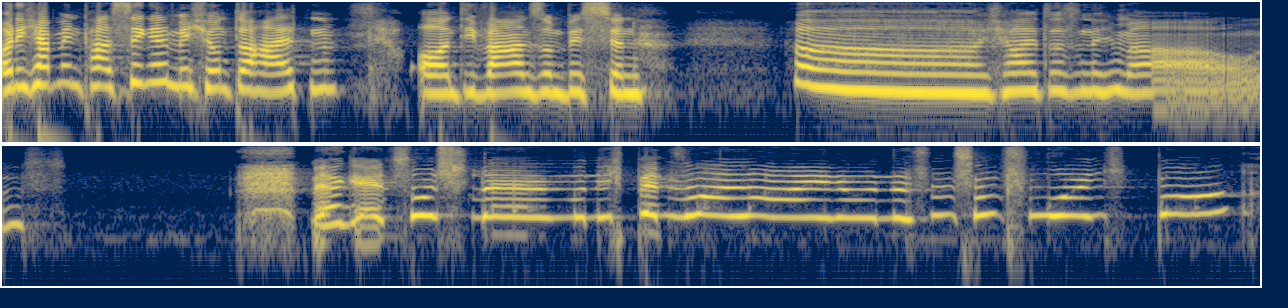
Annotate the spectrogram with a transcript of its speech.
Und ich habe mit ein paar Single mich unterhalten und die waren so ein bisschen, oh, ich halte es nicht mehr aus. Mir geht so schlimm und ich bin so alleine und es ist so furchtbar.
